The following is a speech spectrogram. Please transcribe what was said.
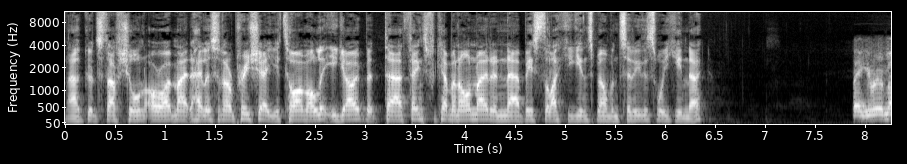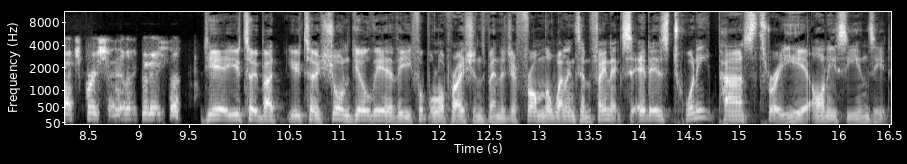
uh, good stuff, Shaun. All right, mate. Hey, listen, I appreciate your time. I'll let you go, but uh, thanks for coming on, mate, and uh, best of luck against Melbourne City this weekend, eh? Thank you very much. Appreciate it. Have a good Easter. Yeah, you too, bud. You too. Shaun Gill there, the football operations manager from the Wellington Phoenix. It is 20 past three here on SENZ.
